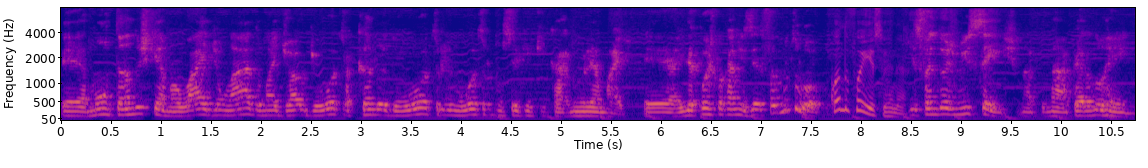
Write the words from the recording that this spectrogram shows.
é, montando o esquema. O Y de um lado, o My Job de outro, a câmera do outro, e no outro, não sei o que, que cara, não lembro mais. É, e depois com a camiseta, foi muito louco. Quando foi isso, Renan? Isso foi em 2006, na, na Pedra do Reino.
